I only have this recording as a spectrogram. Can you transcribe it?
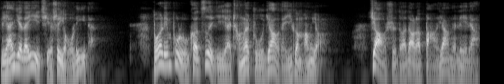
连接在一起是有利的。柏林布鲁克自己也成了主教的一个盟友。教士得到了榜样的力量，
